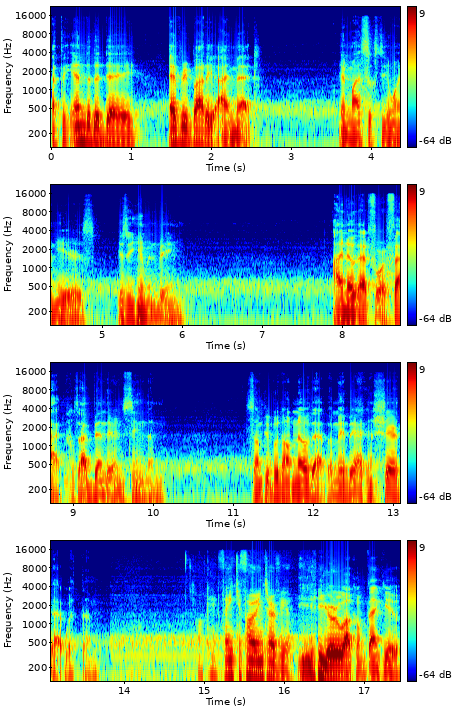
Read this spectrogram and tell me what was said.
At the end of the day, everybody I met in my 61 years is a human being. I know that for a fact because I've been there and seen them. Some people don't know that, but maybe I can share that with them. Okay, thank you for your interview. You're welcome. Thank you.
